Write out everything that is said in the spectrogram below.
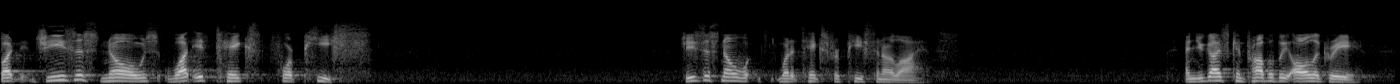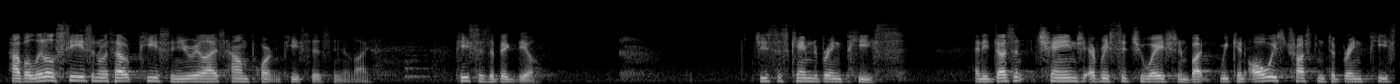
But Jesus knows what it takes for peace. Jesus knows what it takes for peace in our lives. And you guys can probably all agree have a little season without peace and you realize how important peace is in your life. Peace is a big deal. Jesus came to bring peace. And he doesn't change every situation, but we can always trust him to bring peace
